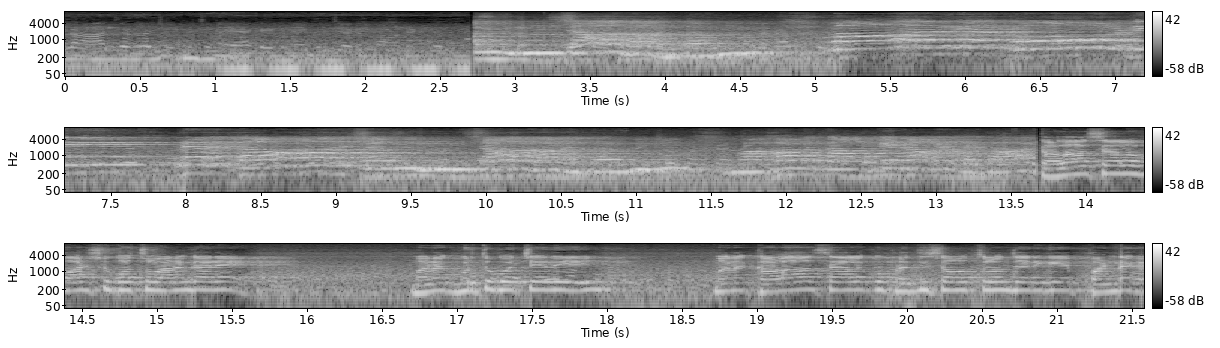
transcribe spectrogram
ఇలా ఆచరణలో చూపించిన ఏకైక నాయకుడు జగన్మోహన్ కళాశాల వార్షికోత్సవం అనగానే మనకు గుర్తుకొచ్చేది మన కళాశాలకు ప్రతి సంవత్సరం జరిగే పండగ.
